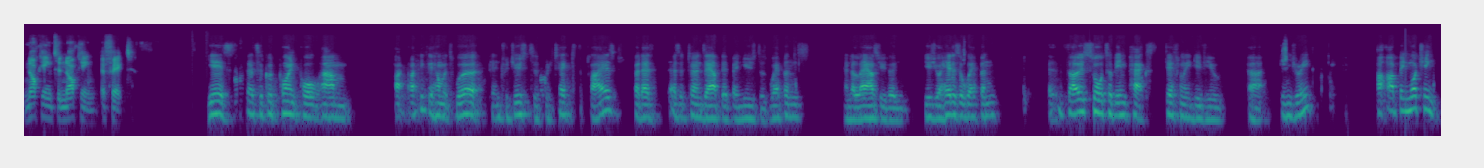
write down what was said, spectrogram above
knocking to knocking effect. Yes, that's a good point, Paul. Um, I, I, think the helmets were introduced to protect the players, but as, as it turns out, they've been used as weapons and allows you to use your head as a weapon. Those sorts of impacts definitely give you uh, injury. I, have been watching.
